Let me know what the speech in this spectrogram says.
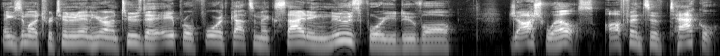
Thank you so much for tuning in here on Tuesday, April 4th. Got some exciting news for you, Duval. Josh Wells, offensive tackle,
